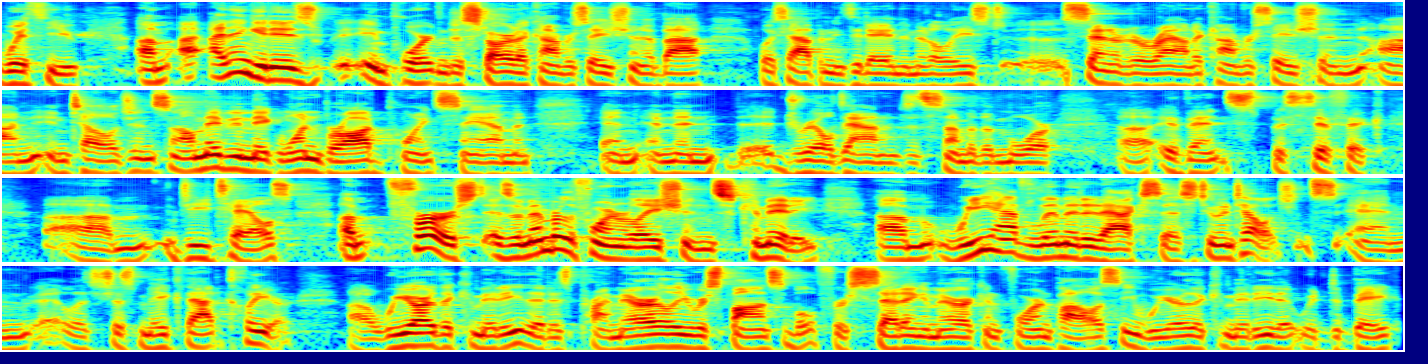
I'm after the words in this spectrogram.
with you. Um, I, I, think it is important to start a conversation about what's happening today in the Middle East, centered around a conversation on intelligence. And I'll maybe make one broad point, Sam, and, and, and then drill down into some of the more event specific um, details. Um, first, as a member of the Foreign Relations Committee, um, we have limited access to intelligence, and uh, let's just make that clear. Uh, we are the committee that is primarily responsible for setting American foreign policy. We are the committee that would debate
